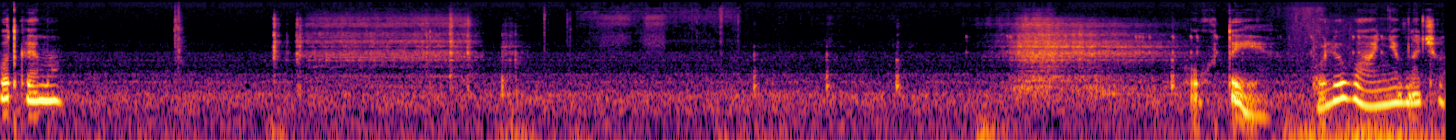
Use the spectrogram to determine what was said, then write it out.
Фоткаємо. Ух ти, полювання б на чо.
